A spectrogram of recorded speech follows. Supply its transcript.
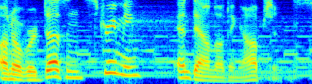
on over a dozen streaming and downloading options.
